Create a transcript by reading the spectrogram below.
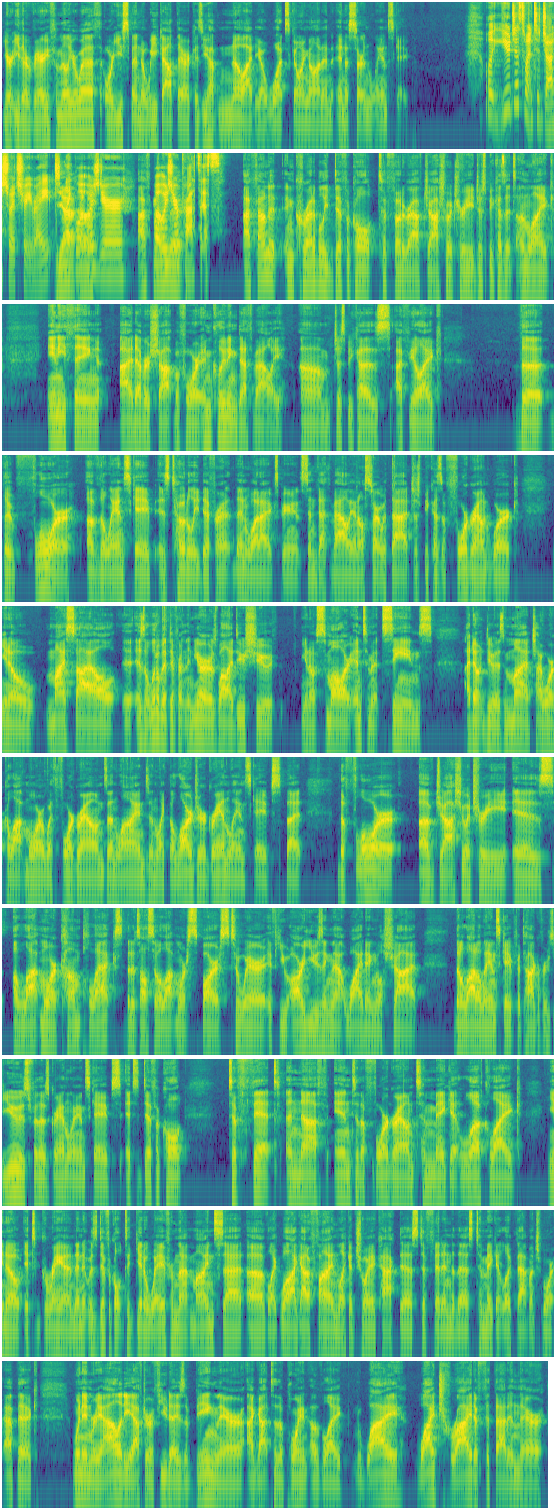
you're either very familiar with or you spend a week out there because you have no idea what's going on in, in a certain landscape. Well, you just went to Joshua Tree, right? Yeah. Like what was I, your what was your process? I found it incredibly difficult to photograph Joshua Tree just because it's unlike anything I'd ever shot before, including Death Valley, um, just because I feel like the the floor of the landscape is totally different than what I experienced in Death Valley, and I'll start with that just because of foreground work. You know, my style is a little bit different than yours. While I do shoot, you know, smaller, intimate scenes I don't do as much. I work a lot more with foregrounds and lines and like the larger grand landscapes. But the floor of Joshua Tree is a lot more complex, but it's also a lot more sparse to where if you are using that wide angle shot that a lot of landscape photographers use for those grand landscapes, it's difficult to fit enough into the foreground to make it look like you know it's grand. And it was difficult to get away from that mindset of like well i gotta find like a cholla cactus to fit into this to make it look that much more epic. When in reality after a few days of being there i got to the point of like why why try to fit that in there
